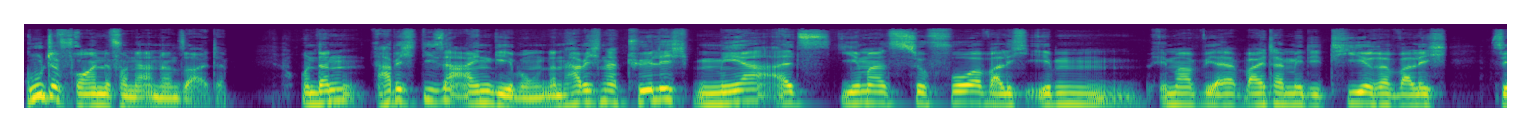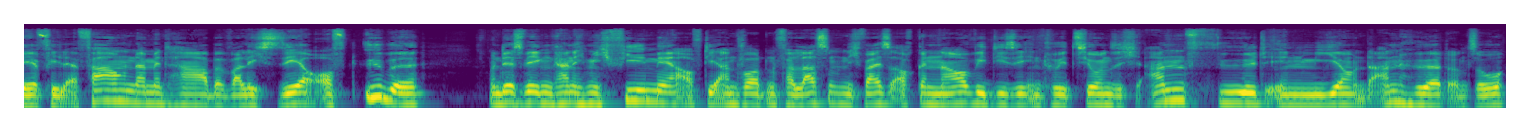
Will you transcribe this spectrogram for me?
Gute Freunde von der anderen Seite. Und dann habe ich diese Eingebung. Dann habe ich natürlich mehr als jemals zuvor, weil ich eben immer weiter meditiere, weil ich sehr viel Erfahrung damit habe, weil ich sehr oft übe. Und deswegen kann ich mich viel mehr auf die Antworten verlassen. Und ich weiß auch genau, wie diese Intuition sich anfühlt in mir und anhört und so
